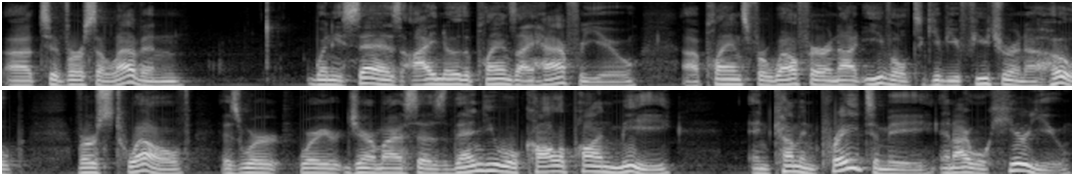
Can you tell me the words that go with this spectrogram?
uh, to verse 11 when he says, I know the plans I have for you, uh, plans for welfare and not evil, to give you future and a hope. Verse 12 is where, where Jeremiah says, Then you will call upon me and come and pray to me, and I will hear you.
